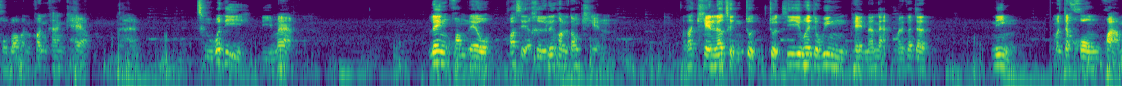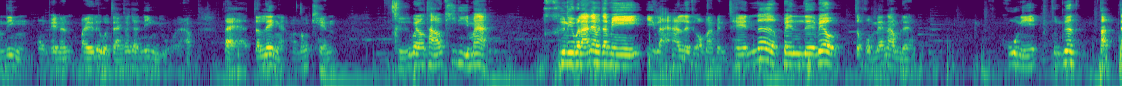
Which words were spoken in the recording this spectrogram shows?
ผมว่ามันค่อนข้างแคบนะฮะถือว่าดีดีมาก เร่งความเร็วข้อเสียคือเรื่องความเร็วต้องเค้นถ้าเค้นแล้วถึงจุดจุดที่เพื่อจะวิ่งเพจนั้นน่ะมันก็จะนิ่ง มันจะคงความนิ่งของเพจนั้นไปเรื่อยๆหัวใจก็จะนิ่งอยู่นะครับ แต่จะเร่งอะมันต้องเค้น ถือเป็นรองเท้าที่ดีมาก คือนเวลาเนี่ยมันจะมีอีกหลายอันเลยที่ออกมาเป็นเทรนเนอร์เป็นเลเวลแต่ผมแนะนำเลย คู่นี้เพื่อนๆตัดใจ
